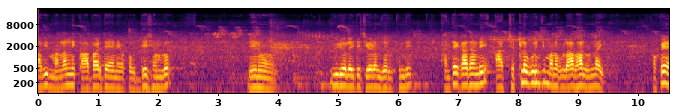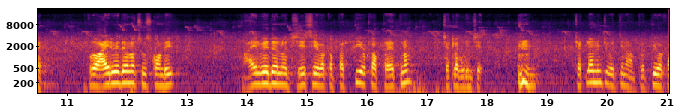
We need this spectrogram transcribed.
అవి మనల్ని కాపాడుతాయనే ఒక ఉద్దేశంలో నేను వీడియోలు అయితే చేయడం జరుగుతుంది. అంతేకాదండి ఆ చెట్ల గురించి మనకు లాభాలు ఉన్నాయి. ఓకే? ఇప్పుడు ఆయుర్వేదంలో చూసుకోండి. ఆయుర్వేదంలో చేసే ఒక ప్రతి ఒక్క ప్రయత్నం చెట్ల గురించే. చెట్ల నుంచి వచ్చిన ప్రతి ఒక్క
